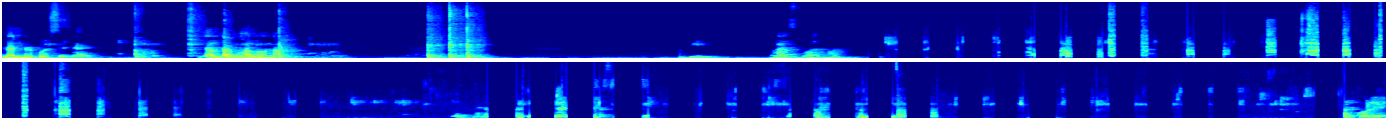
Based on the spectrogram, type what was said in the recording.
ব্লেন্ডার করছে যায় ডালটা ভালো না। ভাজবো এখন। kulit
